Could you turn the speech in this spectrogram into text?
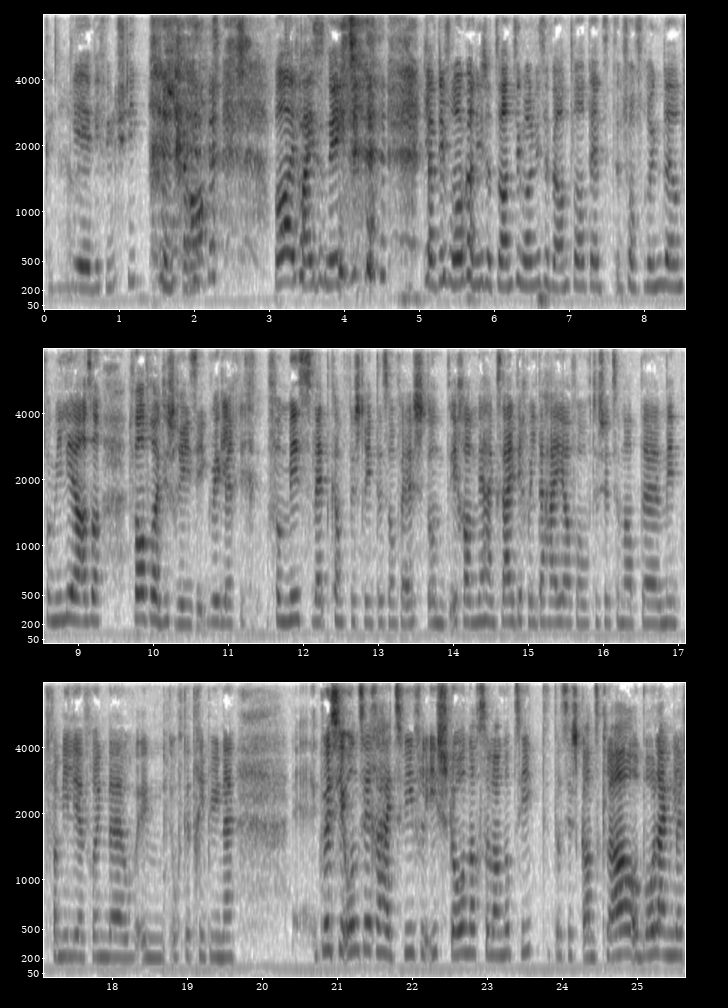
Genau. Wie, wie fühlst du dich? Bist du bereit? Boah, ich weiß es nicht. ich glaube, die Frage habe ich schon 20 Mal beantworten jetzt von Freunden und Familie. Also die Vorfreude ist riesig, wirklich. Ich vermisse Wettkampfbestreiten so fest und ich hab, wir haben gesagt, ich will daheim anfangen auf der Schützenmatte mit Familie, Freunden auf, im, auf der Tribüne. Eine gewisse Unsicherheit, Zweifel ist da nach so langer Zeit, das ist ganz klar, obwohl eigentlich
